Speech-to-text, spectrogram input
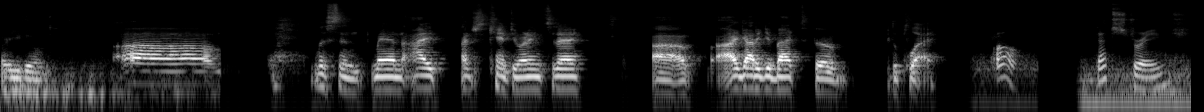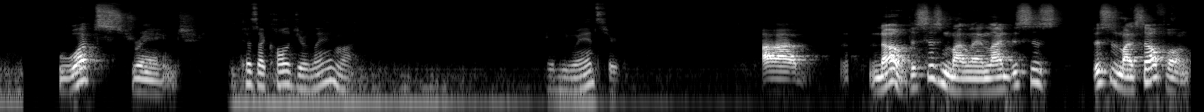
are you doing? Um, listen, man, I I just can't do anything today. Uh, I got to get back to the the play. Oh, that's strange. What's strange? Because I called your landline. And you answered it. Uh, no, this isn't my landline. This is this is my cell phone.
